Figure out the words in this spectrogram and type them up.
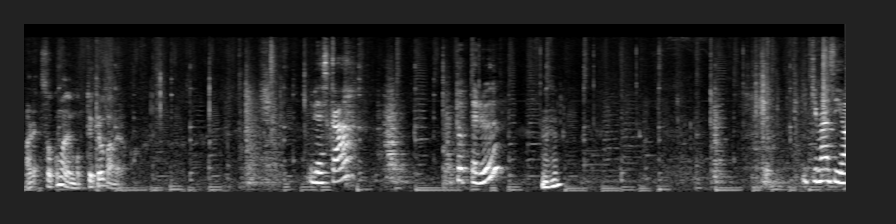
あれ？そこまで持ってくよカメラいいですか？撮ってる？うん。いきますよ。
